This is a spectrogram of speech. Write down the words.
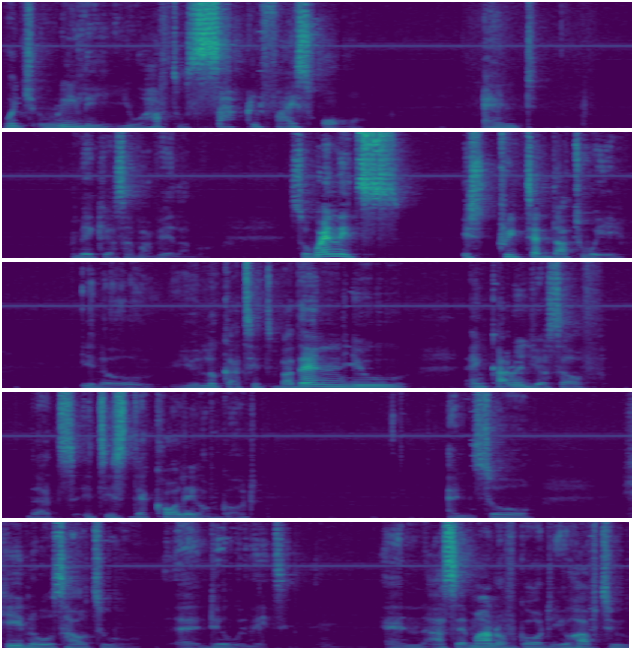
which really you have to sacrifice all and make yourself available. So when it's it's treated that way, you know, you look at it, but then you encourage yourself that it is the calling of God. And so he knows how to uh, deal with it. And as a man of God, you have to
